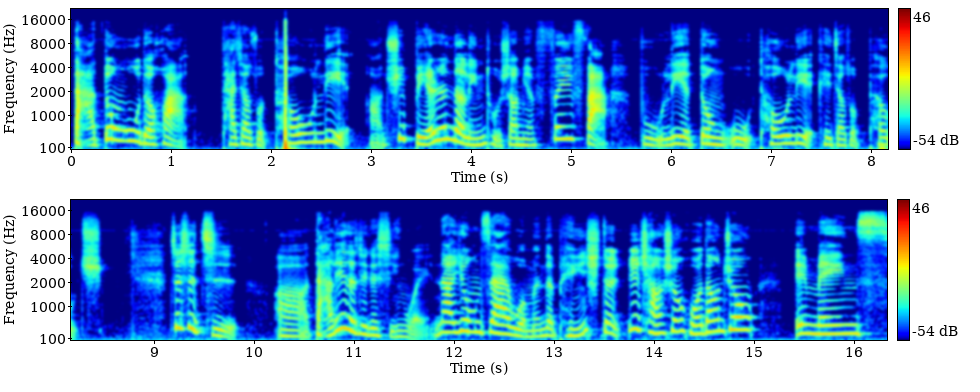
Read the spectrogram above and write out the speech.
打动物的话，它叫做偷猎啊，去别人的领土上面非法 捕猎动物、偷猎，可以叫做 poach。这是指 啊、打猎的这个行为。那用在我们的平时的日常生活当中，it means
